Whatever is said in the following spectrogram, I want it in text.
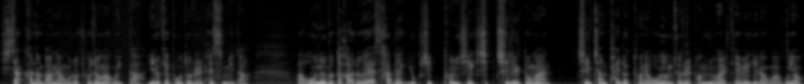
시작하는 방향으로 조정하고 있다. 이렇게 보도를 했습니다. 아, 오늘부터 하루에 460톤씩 17일 동안 7,800톤의 오염수를 방류할 계획이라고 하고요.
